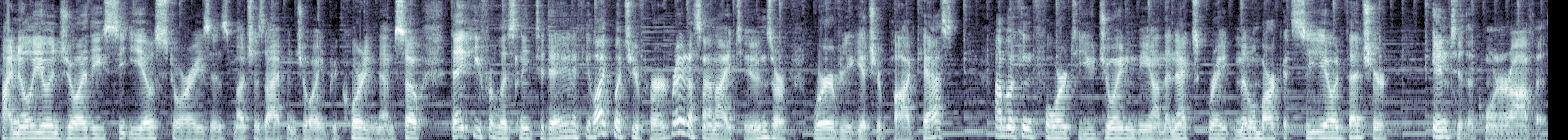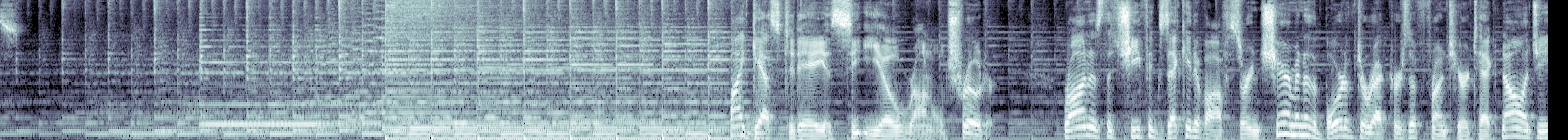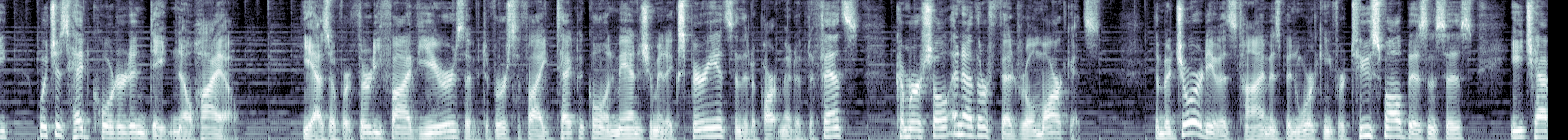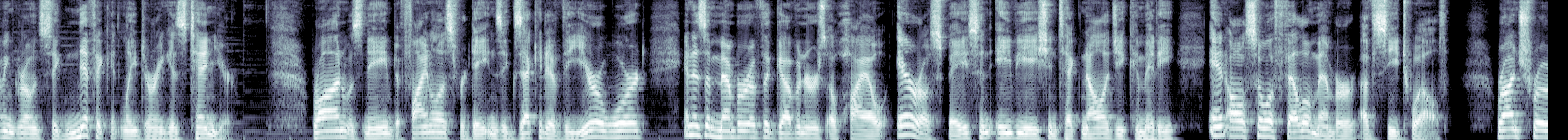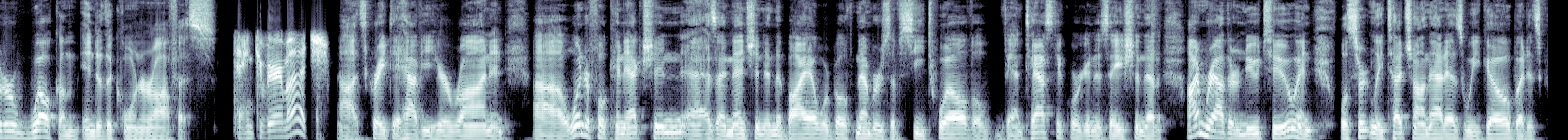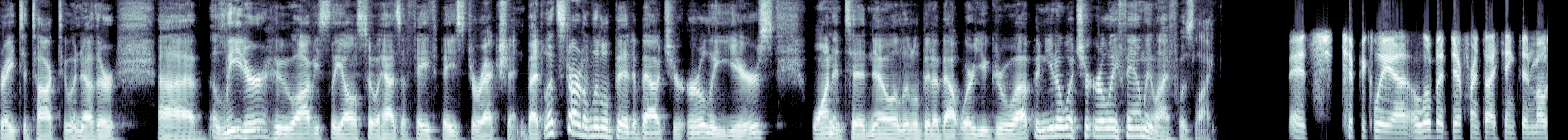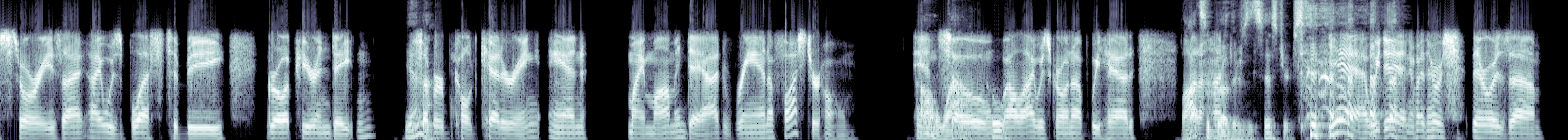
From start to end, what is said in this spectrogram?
I know you enjoy these CEO stories as much as I've enjoyed recording them. So thank you for listening today. And if you like what you've heard, rate us on iTunes or wherever you get your podcasts. I'm looking forward to you joining me on the next great middle market CEO adventure into the corner office. My guest today is CEO Ronald Schroeder. Ron is the Chief Executive Officer and Chairman of the Board of Directors of Frontier Technology, which is headquartered in Dayton, Ohio. He has over 35 years of diversified technical and management experience in the Department of Defense, commercial, and other federal markets. The majority of his time has been working for two small businesses, each having grown significantly during his tenure. Ron was named a finalist for Dayton's Executive of the Year Award and is a member of the Governor's Ohio Aerospace and Aviation Technology Committee and also a fellow member of C12. Ron Schroeder, welcome into the corner office. Thank you very much. Uh, it's great to have you here, Ron, and uh, wonderful connection. Uh, as I mentioned in the bio, we're both members of C12, a fantastic organization that I'm rather new to, and we'll certainly touch on that as we go. But it's great to talk to another uh, leader who obviously also has a faith based direction. But let's start a little bit about your early years. Wanted to know a little bit about where you grew up and, you know, what your early family life was like it's typically a, a, little bit different, I think, than most stories. I, I was blessed to be grow up here in Dayton, yeah. a suburb called Kettering, and my mom and dad ran a foster home. And oh, wow. so cool. while I was growing up, we had lots of brothers and sisters. yeah, we did. There was there was um,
